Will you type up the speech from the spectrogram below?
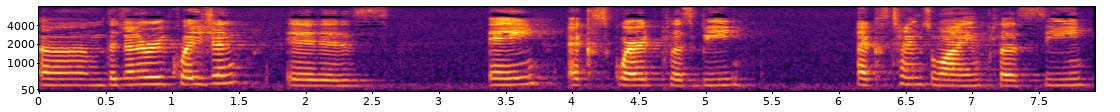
Um, the general equation is a x squared plus b x times y plus c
